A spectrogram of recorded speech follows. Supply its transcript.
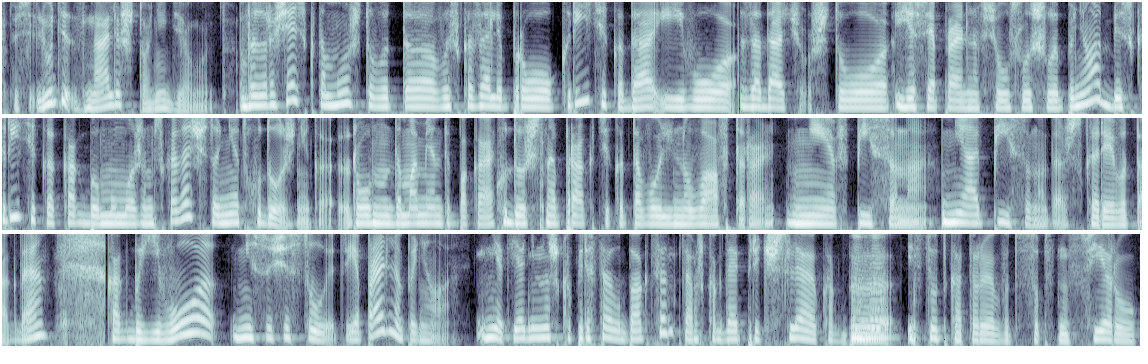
То есть люди знали, что они делают. Возвращаясь к тому, что вот э, вы сказали про критика, да, и его задачу, что, если я правильно все услышала и поняла, без критика как бы мы можем сказать, что нет художника. Ровно до момента, пока художественная практика того или иного автора не вписана, не описана даже, скорее вот так, да, как бы его не существует. Я правильно поняла? Нет, я немножко переставила бы акцент, потому что когда я перечисляю как бы угу. институт, который вот, собственно, собственно, сферу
